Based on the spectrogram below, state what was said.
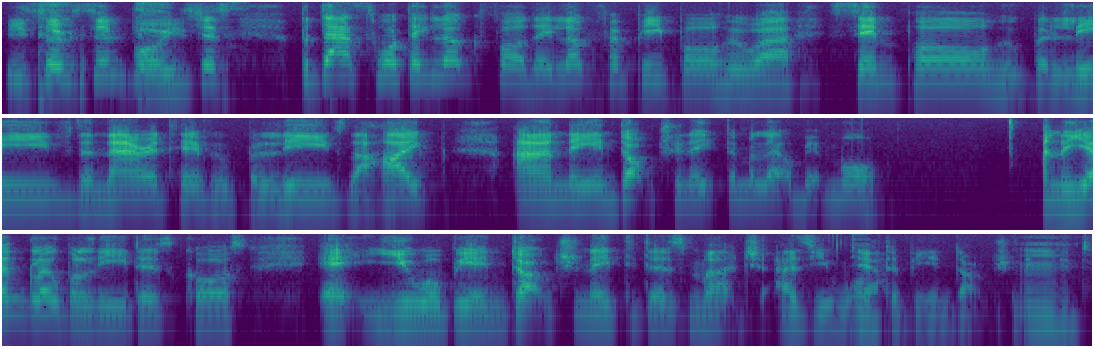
he's so simple. He's just but that's what they look for. They look for people who are simple, who believe the narrative, who believe the hype, and they indoctrinate them a little bit more. And the young global leaders, of course, it, you will be indoctrinated as much as you want yeah. to be indoctrinated.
